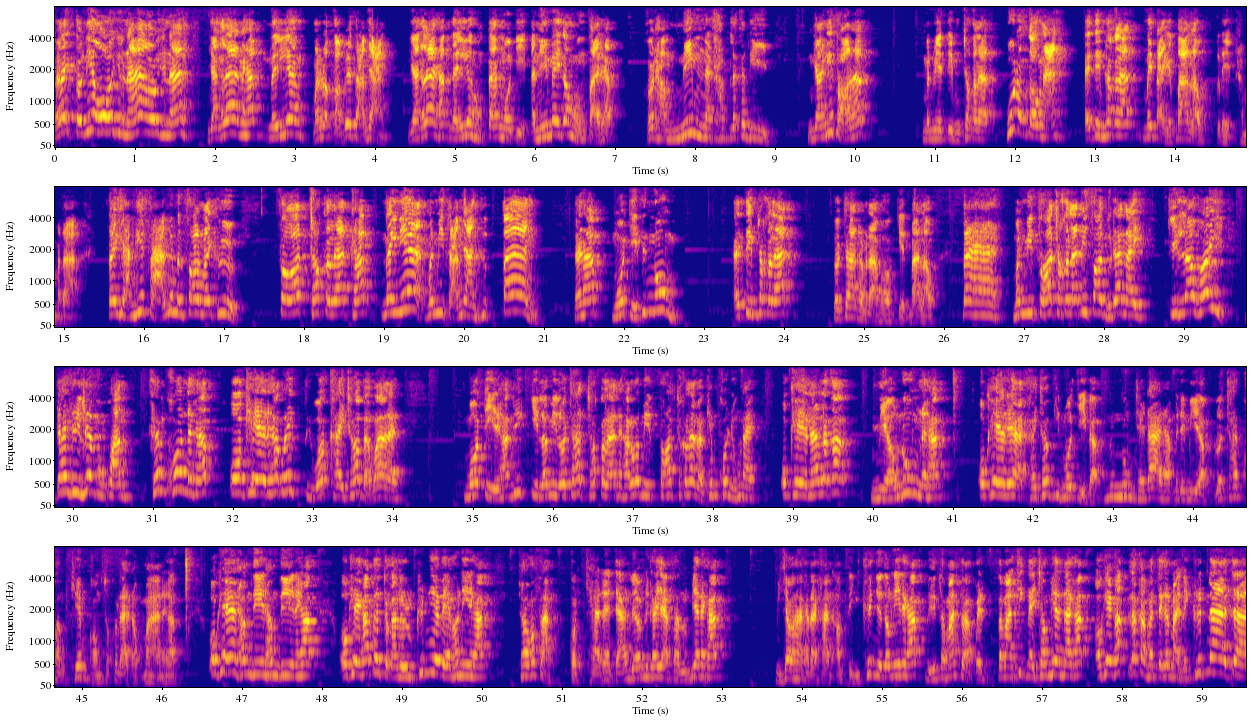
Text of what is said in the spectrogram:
เฮ้ย ตัวนี้โออยู่นะโออยู่นะ อย่างแรกนะครับ ในเรื่องมันประกอบด้วยสามอย่าง อย่างแรกครับในเรื่องของแป้งโมจิ อันนี้ไม่ต้องสงสัยครับเขาทำนิ่มนะครับแล้วก็ดี อย่างที่สองครับ มันมีไอติมช็อกโกแลตพูดตรงๆนะไอติมช็อกโกแลตไม่ต่างจากบ้านเราเกรดธรรมดา แต่อย่างที่สามนี่มันซ่อนไว้คือซอสช็อกโกแลตครับ ในเนี้ยมันมีสามอย่างคือแป้งนะครับโมจิซึ่งนุ่ม ไอติมช็อกโกแลตรสชาติธรรมดาพอเกรดบ้านเรา แต่มันมีซอสช็อกโกแลตที่ซ่อนอยู่ด้านใน กินแล้วเฮ้ยได้ในเรื่องของความเข้มข้นนะครับ โอเคนะครับเฮ้ยถือว่าใครชอบแบบว่าอะไรโมจินะครับที่กินแล้วมีรสชาติช็อกโกแลตนะครับแล้วก็มีซอสช็อกโกแลตแบบเข้มข้นอยู่ข้างในโอเคนะแล้วก็เหนียวนุ่มนะครับ โอเคเลยอะใครชอบกินโมจิแบบนุ่มๆใช้ได้นะครับมันจะมีแบบรสชาติความเข้มของช็อกโกแลตออกมานะครับ โอเคทำดีทำดีนะครับโอเคครับได้จบการรีวิวคลิปนี้เพียงเท่านี้นะครับชอบก็ฝากกดแชร์ด้วยนะจ๊ะเดิมนึงใครอยากสนับสนุนเนี่ยนะครับ มีช่องทางธนาคารออมสินขึ้นอยู่ตรงนี้นะครับ หรือสามารถสมัครเป็นสมาชิกในช่องเพียนได้ครับ โอเคครับ แล้วกลับมาเจอกันใหม่ในคลิปหน้าจ้า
